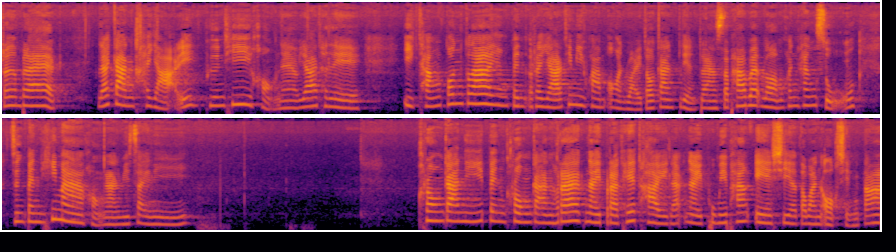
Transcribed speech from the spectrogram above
เริ่มแรก และการขยายพื้นที่ของแนวหญ้าทะเล อีกทั้งต้นกล้ายังเป็นระยะที่มีความอ่อนไหวต่อการเปลี่ยนแปลงสภาพแวดล้อมค่อนข้างสูง จึงเป็นที่มาของงานวิจัยนี้ โครงการนี้เป็นโครงการแรกในประเทศไทยและในภูมิภาคเอเชียตะวันออกเฉียงใต้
